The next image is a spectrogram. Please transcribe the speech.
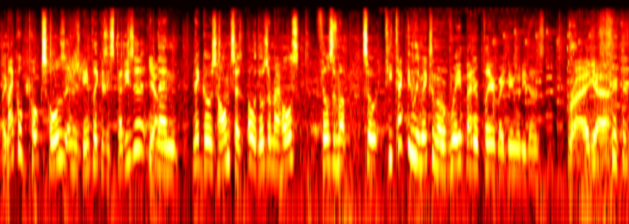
like Michael pokes holes in his gameplay because he studies it, Yeah. and then Nick goes home, says, "Oh, those are my holes," fills them up. So he technically makes him a way better player by doing what he does. right. Yeah.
